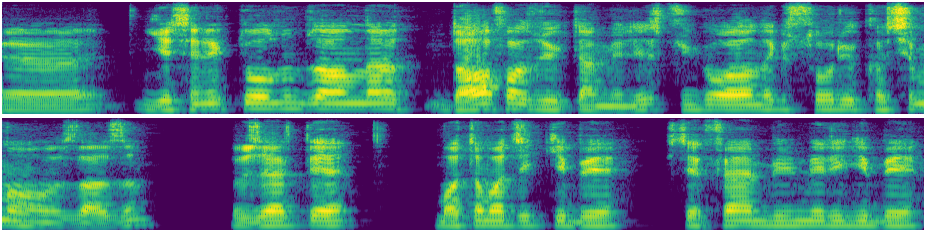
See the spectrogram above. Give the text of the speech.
Ee, yetenekli olduğumuz alanlara daha fazla yüklenmeliyiz. Çünkü o alandaki soruyu kaçırmamamız lazım. Özellikle matematik gibi, işte fen bilimleri gibi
